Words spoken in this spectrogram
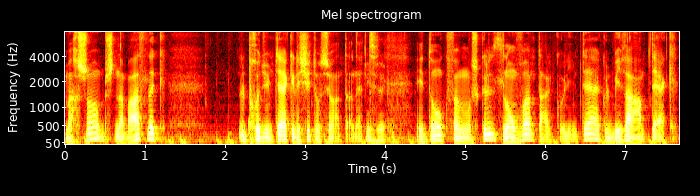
مارشون باش نبعث لك البرودوي نتاعك اللي شريته سور انترنت اي دونك فما مشكله لونفوا نتاع الكولي نتاعك والبضاعه نتاعك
